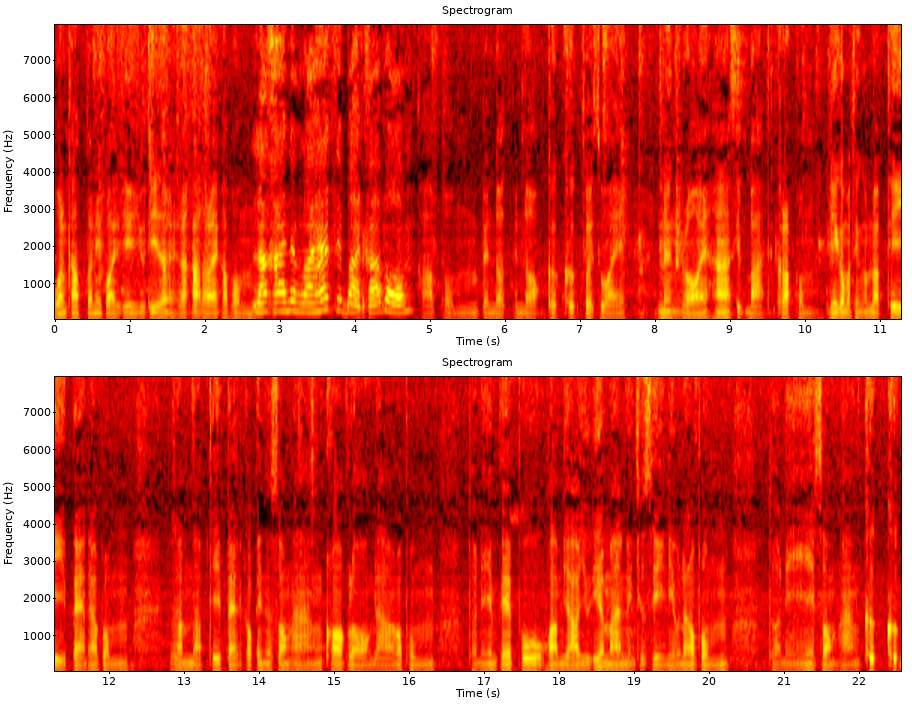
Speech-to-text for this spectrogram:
วนครับตัวนี้ปล่อยที่อยู่ที่เท่าไหร่ราคาเท่าไหร่ครับผม ราคาหนึ่งร้อยห้าสิบบาทครับผม ครับผมเป็นดอกเป็นดอกคึกคึกๆสวยๆหนึ่งร้อยห้าสิบบาทครับผม นี่ก็มาถึงลำดับที่แปดนะครับผม ลำดับที่แปดก็เป็นซองหางคอกละอองดาวครับผม ตัวนี้เป็นเพศผู้ความยาวอยู่ที่ประมาณ 1.4 นิ้วนะครับผม ตัวนี้สองหางคึกคึก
